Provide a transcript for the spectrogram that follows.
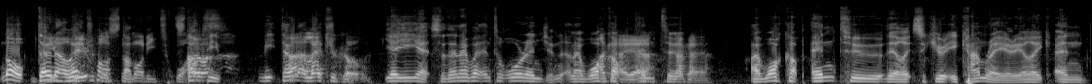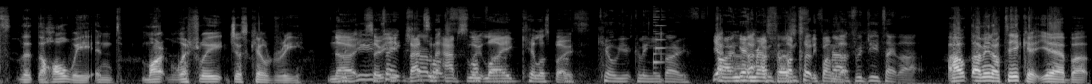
No, down You at walked electrical past the Stump. body twice. Stumpy. Me, down Uh, electrical. electrical. Yeah, yeah, yeah. So then I went into War engine, and I walk Okay, up yeah. into. Okay, yeah. I walk up into the like security camera area, like, and the the hallway, and Mark literally just killed Rhi. No, you so it, that's an absolute offer? lie. Kill us both. Kill you, killing you both. Yeah, I'm getting that- Ravs I'm, first. I'm totally fine with that. would you take that? I'll, I mean, I'll take it, yeah, but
